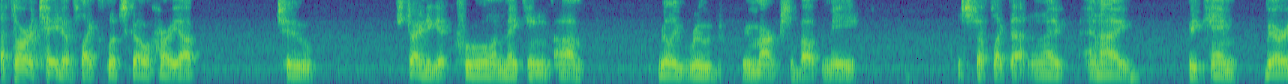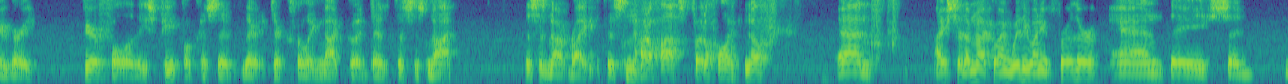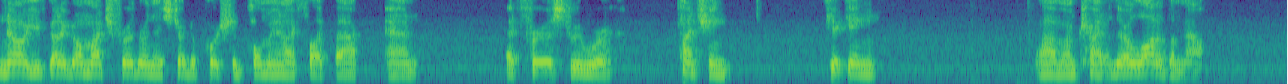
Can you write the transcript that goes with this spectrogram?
authoritative, like "Let's go, hurry up," to starting to get cruel and making um, really rude remarks about me and stuff like that. And I and I became very very fearful of these people because they're, they're, they're clearly not good. They're, this is not this is not right. This is not a hospital, you know. And I said, I'm not going with you any further. And they said, No, you've got to go much further. And they started to push and pull me, and I fought back. And at first, we were punching, kicking. Um, I'm trying. There are a lot of them now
